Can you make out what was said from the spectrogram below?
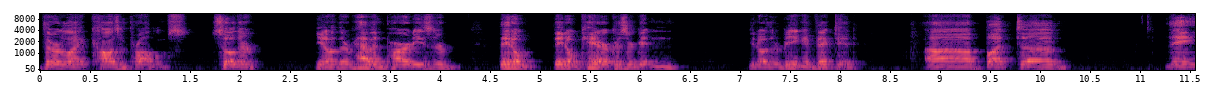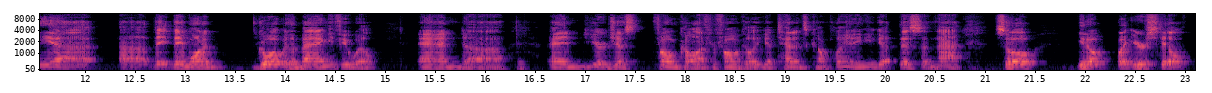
they're like causing problems. So they're, you know, they're having parties. They're they don't they don't care because they're getting, you know, they're being evicted. Uh, but uh, they uh, uh they they want to go out with a bang, if you will, and uh, and you're just phone call after phone call. You get tenants complaining, you get this and that. So you know, but you're still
